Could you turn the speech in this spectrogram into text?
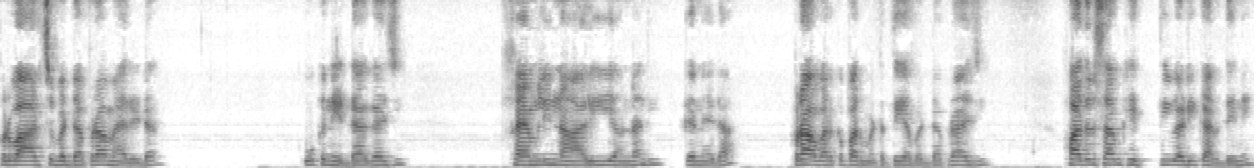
ਪਰਿਵਾਰ 'ਚ ਵੱਡਾ ਭਰਾ ਮੈਰਿਡ ਆ। ਉਹ ਕੈਨੇਡਾ ਹੈਗਾ ਜੀ। ਫੈਮਿਲੀ ਨਾਲ ਹੀ ਆ ਉਹਨਾਂ ਦੀ, ਕੈਨੇਡਾ। ਭਰਾ ਵਰਕ ਪਰਮਿਟ ਤੇ ਆ, ਵੱਡਾ ਭਰਾ ਜੀ। ਫਾਦਰ ਸਾਹਿਬ ਖੇਤੀਬਾੜੀ ਕਰਦੇ ਨੇ।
